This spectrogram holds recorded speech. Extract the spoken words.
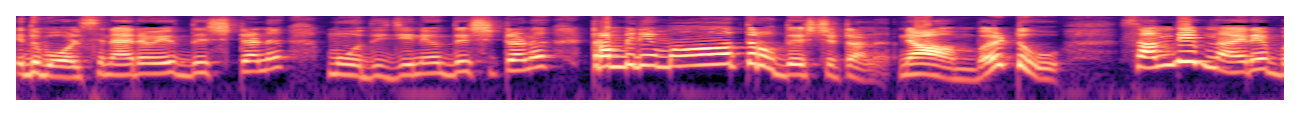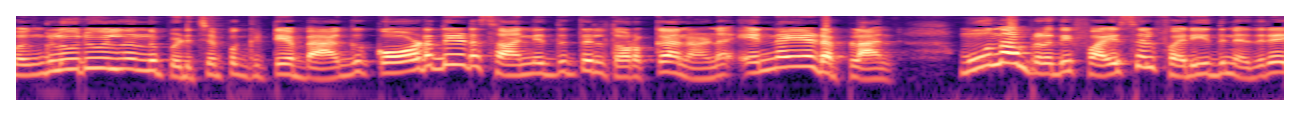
ഇത് ബോൾസനാരോയെ ഉദ്ദേശിച്ചിട്ടാണ് മോദിജിനെ ഉദ്ദേശിച്ചിട്ടാണ് ട്രംപിനെ മാത്രം ഉദ്ദേശിച്ചിട്ടാണ്. നമ്പർ ടു സന്ദീപ് നായരെ ബംഗളൂരുവിൽ നിന്ന് പിടിച്ചപ്പോൾ കിട്ടിയ ബാഗ് കോടതിയുടെ സാന്നിധ്യത്തിൽ തുറക്കാനാണ് എൻ ഐ എയുടെ പ്ലാൻ മൂന്നാം പ്രതി ഫൈസൽ ഫരീദിനെതിരെ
